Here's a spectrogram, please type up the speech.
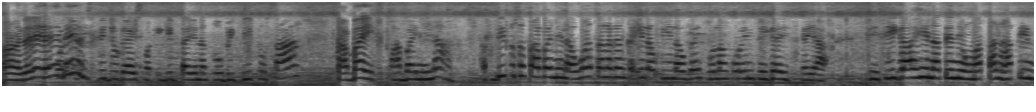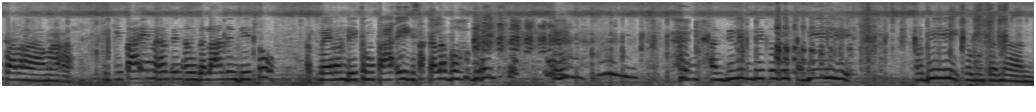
Ah, dali, dali, dali. Next video guys, mag-igib tayo ng tubig dito sa Tabay. tabay nila. At dito sa tabay nila, wala talagang kailaw-ilaw guys, walang kuryente guys. Kaya sisigahin natin yung mata natin para makikitain natin ang dalanin dito. At mayroon ditong taig sa kalabaw guys. ang, ang dilim dito guys, sabi. Sabi, kamuntanan.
